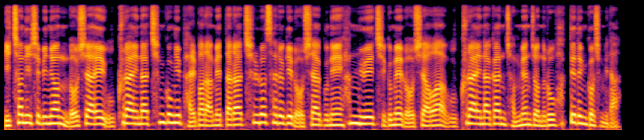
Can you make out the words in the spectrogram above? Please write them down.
2022년 러시아의 우크라이나 침공이 발발함에 따라 칠로 세력이 러시아군에 합류해 지금의 러시아와 우크라이나 간 전면전으로 확대된 것입니다.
